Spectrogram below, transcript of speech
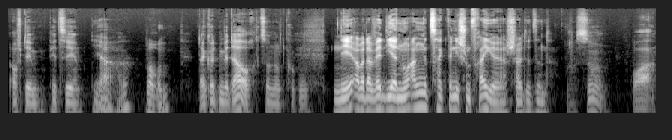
Auf dem PC. Ja. Warum? Dann könnten wir da auch zur Not gucken. Nee, aber da werden die ja nur angezeigt, wenn die schon freigeschaltet sind. Ach so. Boah.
